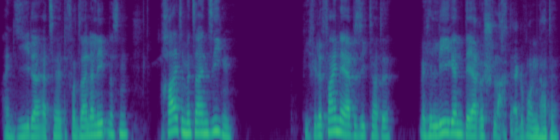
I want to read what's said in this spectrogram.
ein jeder erzählte von seinen Erlebnissen, prahlte mit seinen Siegen, wie viele Feinde er besiegt hatte, welche legendäre Schlacht er gewonnen hatte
